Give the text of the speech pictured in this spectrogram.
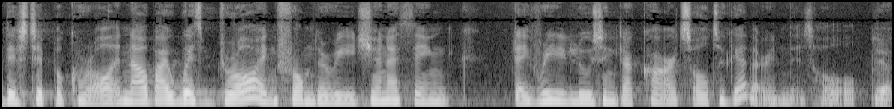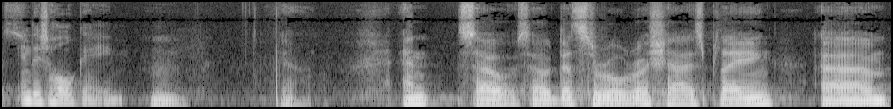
this typical role, and now by withdrawing from the region, I think they're really losing their cards altogether in this whole yes. in this whole game. Hmm. Yeah, and so so that's the role Russia is playing. Um,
